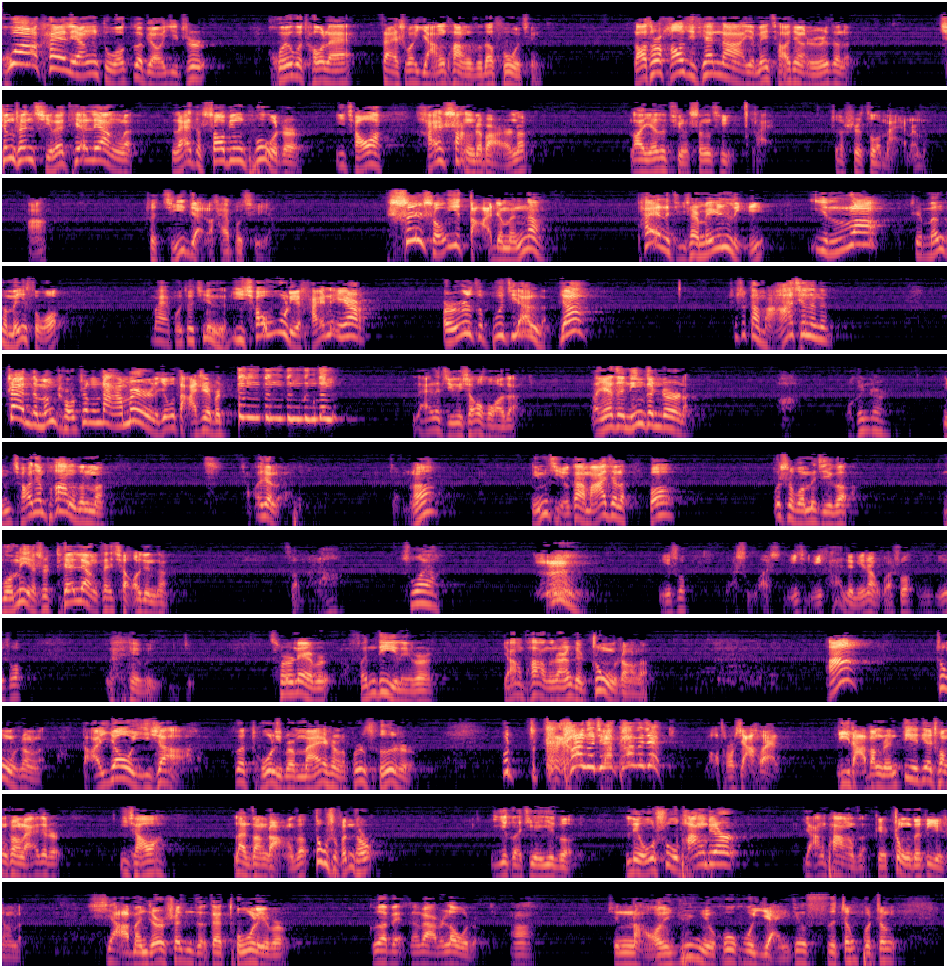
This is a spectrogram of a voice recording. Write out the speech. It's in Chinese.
花开两朵，各表一枝。回过头来再说杨胖子的父亲，老头好几天呐也没瞧见儿子了。清晨起来，天亮了，来到烧饼铺这儿一瞧啊，还上着板呢。老爷子挺生气，嗨，这是做买卖吗？啊，这几点了还不起呀？伸手一打这门呢，拍了几下没人理，一拉这门可没锁，迈步就进了。一瞧屋里还那样，儿子不见了呀，这是干嘛去了呢？站在门口正纳闷了，又打这边噔噔噔噔噔来了几个小伙子，老爷子您跟这儿呢？啊，我跟这儿，你们瞧见胖子了吗？瞧见了，怎么了？你们几个干嘛去了？不，不是我们几个，我们也是天亮才瞧见他。说呀。你说，我说，你你看见你让我说，你你说，哎，我村那边坟地里边，杨胖子让人给种上了。啊，种上了，打腰以下搁土里边埋上了，不是瓷实。不，看看去，看看去。老头吓坏了，一大帮人跌跌撞撞来在这儿，一瞧啊，烂葬岗子都是坟头，一个接一个。柳树旁边，杨胖子给种在地上了，下半截身子在土里边，胳膊跟外边露着啊，这脑袋晕晕乎乎，眼睛似睁不睁。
